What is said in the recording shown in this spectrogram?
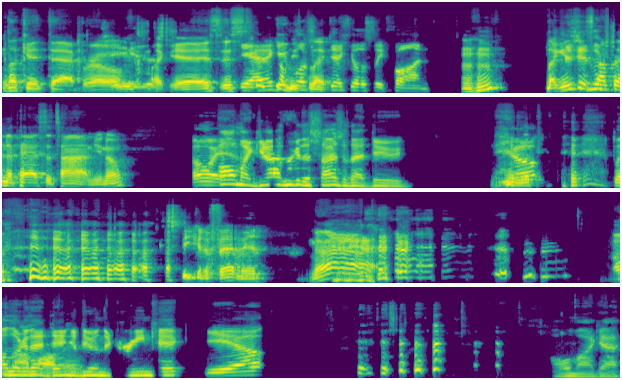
Look at that, bro. Jesus. Like yeah, it's it's Yeah, that it's gonna game looks slick. ridiculously fun. Mm-hmm. Like it's It- it just looks- something to pass the time, you know. Oh yeah. Oh my god! Look at the size of that dude. Look- Speaking of fat man, ah, Oh, look at I'm that Daniel in. doing the crane kick. yeah. Oh my god!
